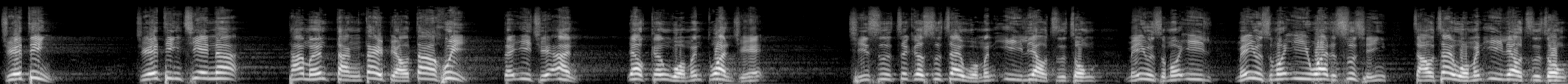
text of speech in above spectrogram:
决定决定接纳他们党代表大会的议决案，要跟我们断绝。其实这个是在我们意料之中，没有什么意没有什么意外的事情，早在我们意料之中。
